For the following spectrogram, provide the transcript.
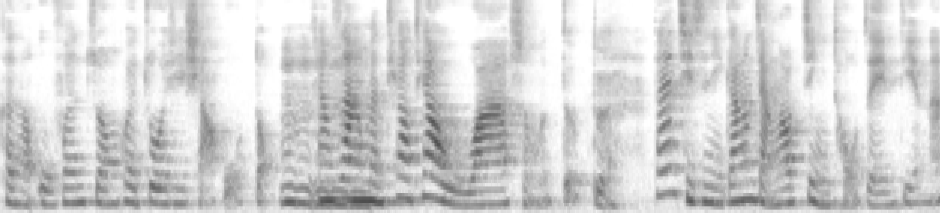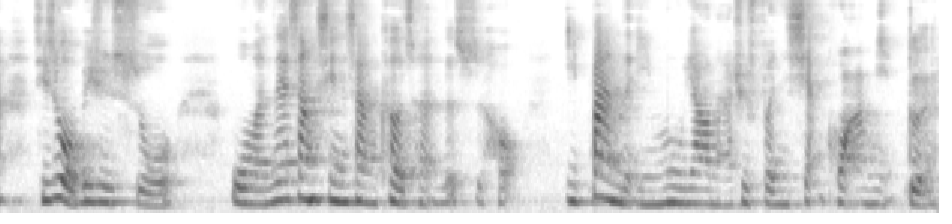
可能五分钟会做一些小活动，嗯嗯，像是他嗯们跳跳舞啊什么的。对。但其实你刚刚讲到镜头这一点呢、其实我必须说，我们在上线上课程的时候，一半的荧幕要拿去分享画面，对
